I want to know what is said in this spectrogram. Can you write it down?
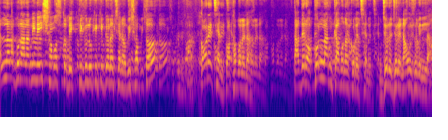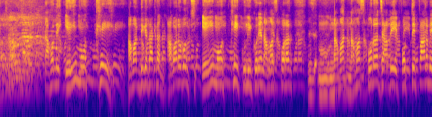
আল্লাহ রাব্বুল আলামিন এই সমস্ত ব্যক্তিগুলোকে কি করেছেন? অভিশপ্ত করেছেন। কথা বলে না। তাদের অকল্যাণ কামনা করেছেন। জোরে জোরে, নাউজুবিল্লাহ। তাহলে এই মদ আমার দিকে তাকান। আবারও বলছি, এই মদ কুলি করে নামাজ পড়ার নামাজ নামাজ পড়া যাবে, পড়তে পারবে,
